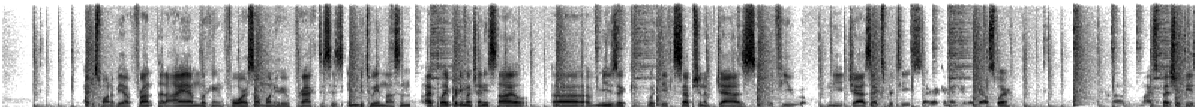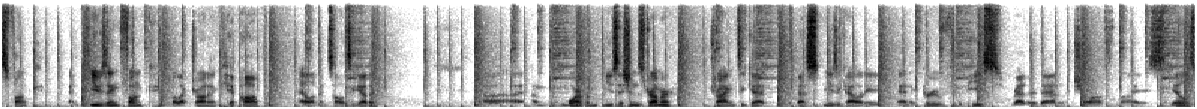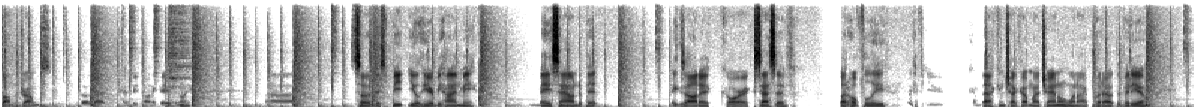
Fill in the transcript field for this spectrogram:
I just want to be upfront that I am looking for someone who practices in between lessons. I play pretty much any style uh, of music with the exception of jazz. If you need jazz expertise, I recommend you look elsewhere. Um, my specialty is funk and fusing funk, electronic, hip hop elements all together. Uh, I'm more of a musician's drummer, trying to get the best musicality and improve the piece rather than show off my skills on the drums, though that can be fun occasionally. Uh, so this beat you'll hear behind me may sound a bit exotic or excessive, but hopefully, if you come back and check out my channel when I put out the video,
